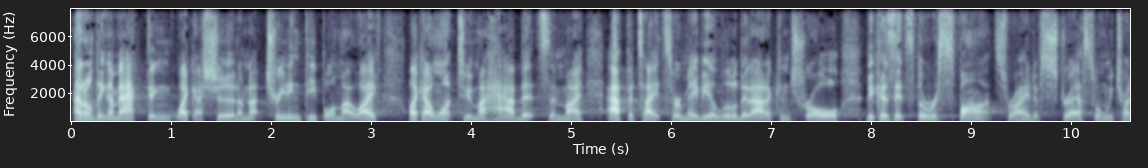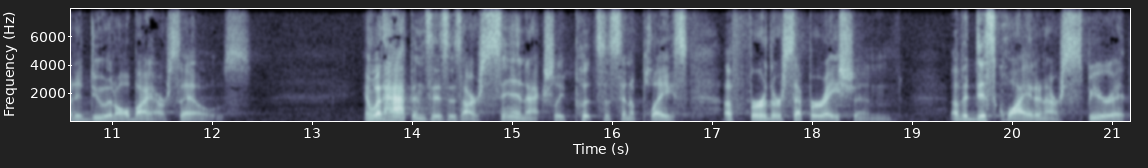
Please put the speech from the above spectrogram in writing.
I don't think I'm acting like I should. I'm not treating people in my life like I want to. My habits and my appetites are maybe a little bit out of control because it's the response, right, of stress when we try to do it all by ourselves. And what happens is, is our sin actually puts us in a place of further separation, of a disquiet in our spirit.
